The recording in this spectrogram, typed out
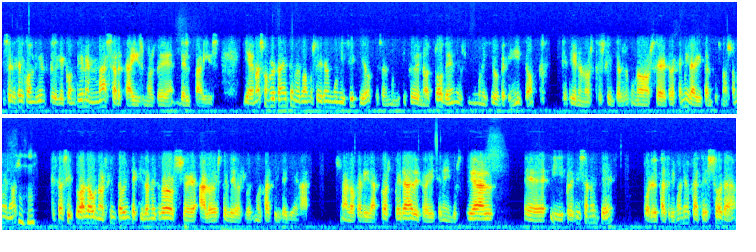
es el que, contiene, el que contiene más arcaísmos del país. Y además, concretamente, nos vamos a ir a un municipio, que es el municipio de Notoden, es un municipio pequeñito, que tiene unos, 300, unos 13.000 eh, habitantes más o menos, que está situado a unos 120 kilómetros eh, al oeste de Oslo, es muy fácil de llegar. Es una localidad próspera, de tradición industrial, eh, y precisamente por el patrimonio que atesora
